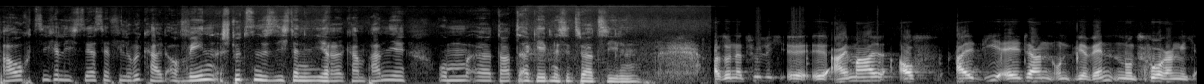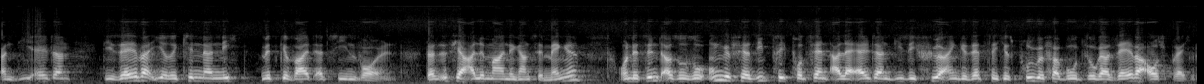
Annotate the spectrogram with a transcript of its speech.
braucht sicherlich sehr, sehr viel Rückhalt. Auf wen stützen Sie sich denn in Ihrer Kampagne, um äh, dort Ergebnisse zu erzielen? Also natürlich äh, äh, einmal auf all die Eltern und wir wenden uns vorrangig an die Eltern, die selber ihre Kinder nicht mit Gewalt erziehen wollen. Das ist ja allemal eine ganze Menge. Und es sind also so ungefähr 70 Prozent aller Eltern, die sich für ein gesetzliches Prügelverbot sogar selber aussprechen.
